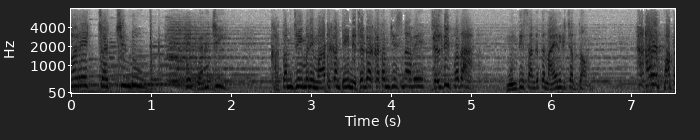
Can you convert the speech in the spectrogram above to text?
అరే చచ్చిండు. హే బెనర్జీ ఖతం చేయమని మాట కంటే నిజంగా ఖతం చేసినావే. జల్దీ పద. ముందు సంగతి నాయనకి చెప్దాం. అరే పద.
